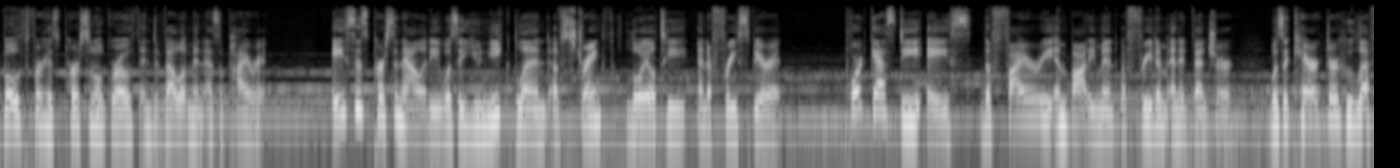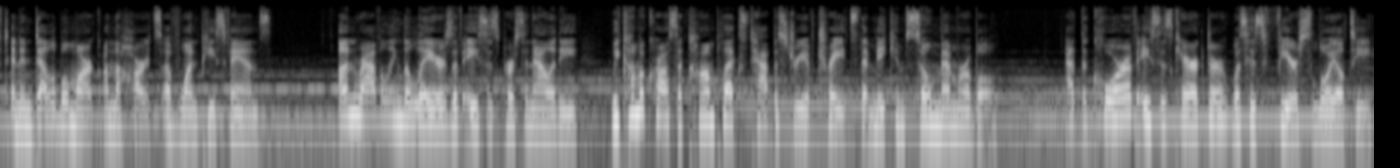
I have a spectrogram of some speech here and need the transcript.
both for his personal growth and development as a pirate. Ace's personality was a unique blend of strength, loyalty, and a free spirit. Portgas D. Ace, the fiery embodiment of freedom and adventure, was a character who left an indelible mark on the hearts of One Piece fans. Unraveling the layers of Ace's personality, we come across a complex tapestry of traits that make him so memorable. At the core of Ace's character was his fierce loyalty.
